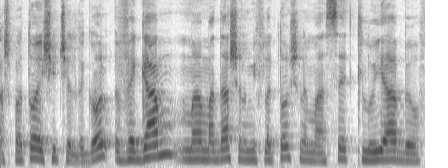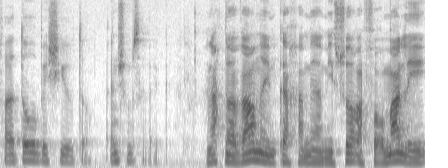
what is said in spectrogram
השפעתו האישית של דה גול, וגם מעמדה של מפלגתו שלמעשה תלויה בהופעתו ובשיעותו. אין שום ספק. אנחנו עברנו, אם ככה, מהמישור הפורמלי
